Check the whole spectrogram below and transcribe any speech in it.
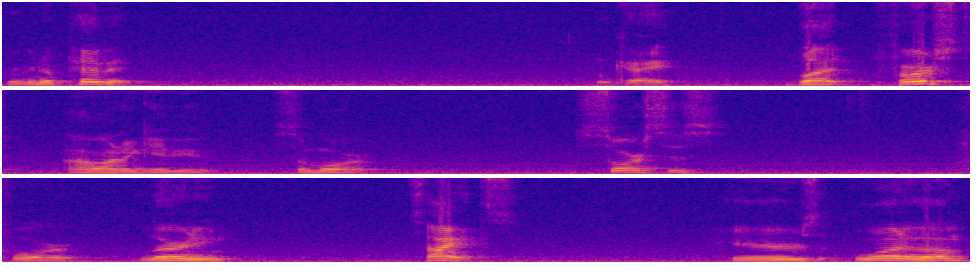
We're going to pivot. Okay? But first, I want to give you some more sources for learning science. Here's one of them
